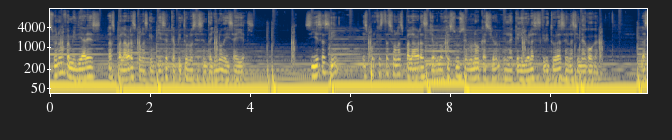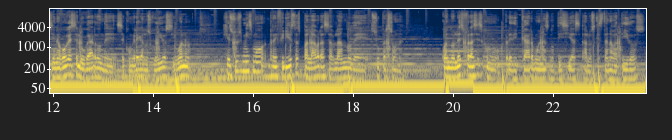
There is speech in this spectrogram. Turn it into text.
suenan familiares las palabras con las que empieza el capítulo 61 de Isaías? Si es así, es porque estas son las palabras que habló Jesús en una ocasión en la que leyó las escrituras en la sinagoga. La sinagoga es el lugar donde se congregan los judíos y bueno, Jesús mismo refirió estas palabras hablando de su persona. Cuando lees frases como predicar buenas noticias a los que están abatidos,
